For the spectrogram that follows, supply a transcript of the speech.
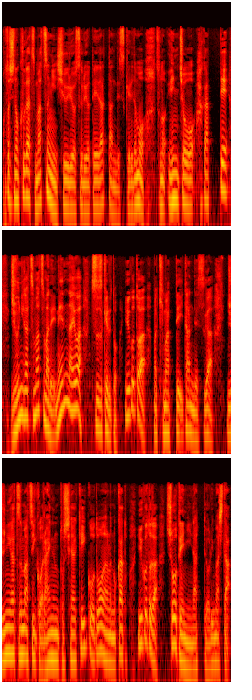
今年の9月末に終了する予定だったんですけれどもその延長を図って12月末まで年内は続けるということはま決まっていたんですが12月末以降来年の年明け以降どうなるのかということが焦点になっておりました。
